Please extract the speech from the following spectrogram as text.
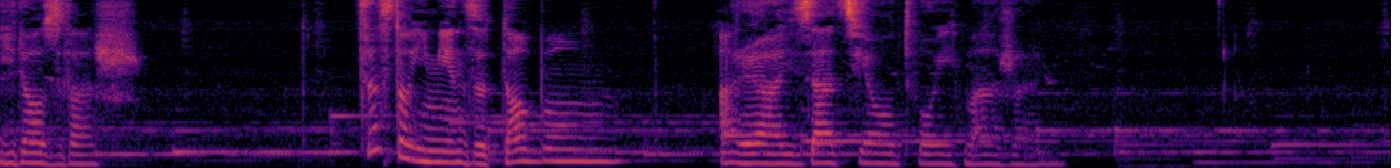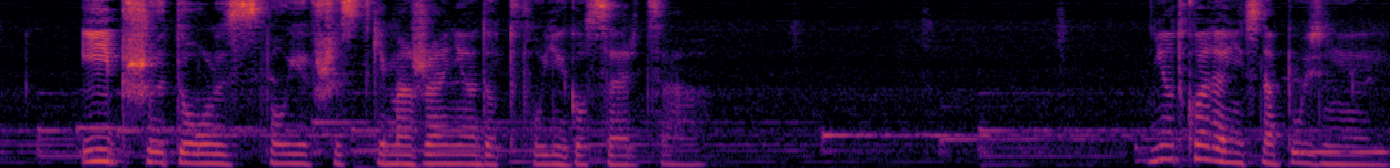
I rozważ, co stoi między Tobą a realizacją Twoich marzeń. I przytul swoje wszystkie marzenia do Twojego serca. Nie odkładaj nic na później.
